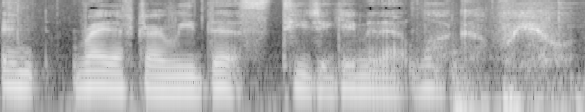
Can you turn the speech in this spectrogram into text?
and right after I read this. TJ gave me that look. Whew.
